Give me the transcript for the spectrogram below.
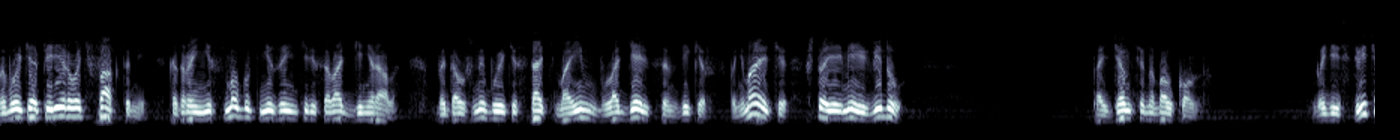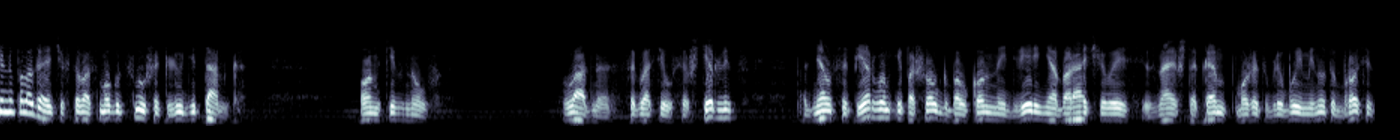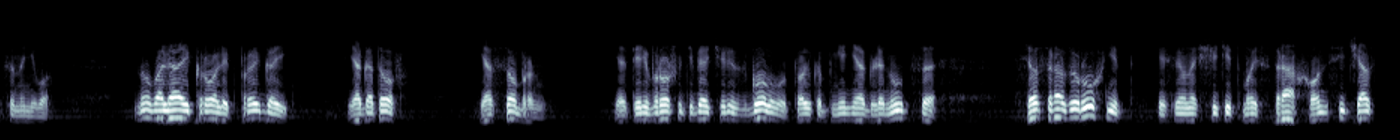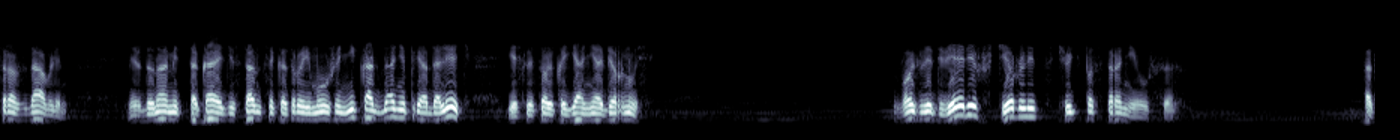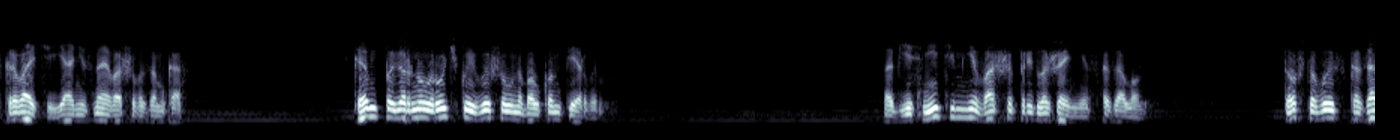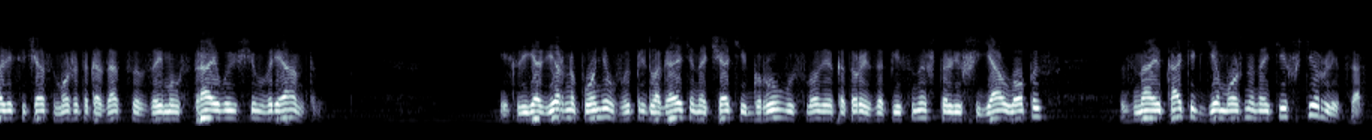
Вы будете оперировать фактами, которые не смогут не заинтересовать генерала. Вы должны будете стать моим владельцем, Викерс. Понимаете, что я имею в виду? Пойдемте на балкон. Вы действительно полагаете, что вас могут слушать люди танка? Он кивнул. Ладно, согласился Штирлиц, поднялся первым и пошел к балконной двери, не оборачиваясь, зная, что Кэмп может в любую минуту броситься на него. «Ну, валяй, кролик, прыгай. Я готов. Я собран. Я переброшу тебя через голову, только мне не оглянуться. Все сразу рухнет, если он ощутит мой страх. Он сейчас раздавлен. Между нами такая дистанция, которую ему уже никогда не преодолеть, если только я не обернусь». Возле двери Штирлиц чуть посторонился. «Открывайте, я не знаю вашего замка». Кэмп повернул ручку и вышел на балкон первым. «Объясните мне ваше предложение», — сказал он. «То, что вы сказали сейчас, может оказаться взаимоустраивающим вариантом. Если я верно понял, вы предлагаете начать игру, в условия которой записано, что лишь я, Лопес, знаю, как и где можно найти Штирлица».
